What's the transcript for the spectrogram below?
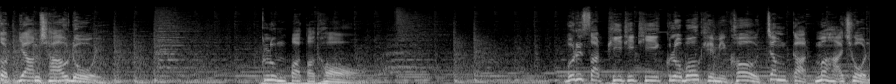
สดยามเช้าโดย กลุ่มปตท บริษัท PTT Global Chemical จำกัดมหาชน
